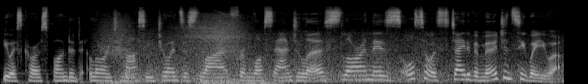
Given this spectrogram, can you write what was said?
US correspondent Lauren Tomasi joins us live from Los Angeles. Lauren, there's also a state of emergency where you are.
